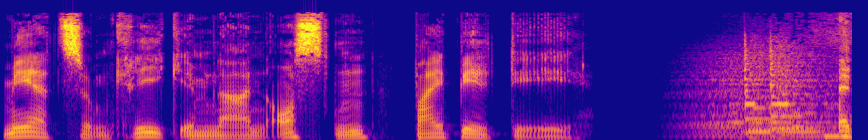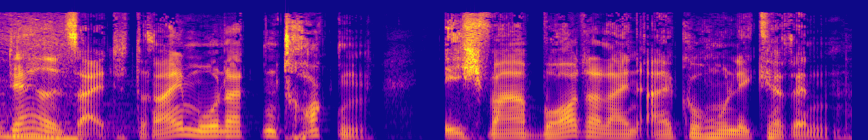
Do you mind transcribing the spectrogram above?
Mehr zum Krieg im Nahen Osten bei Bild.de. Adele seit drei Monaten trocken. Ich war Borderline-Alkoholikerin.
